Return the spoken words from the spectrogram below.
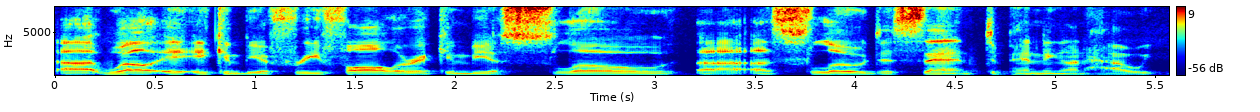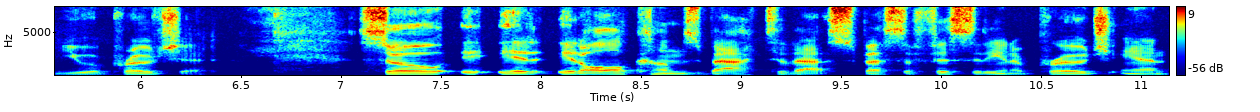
Uh, well, it, it, can be a free fall or it can be a slow uh, a slow descent, depending on how you approach it. So it, it, it all comes back to that specificity and approach. And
